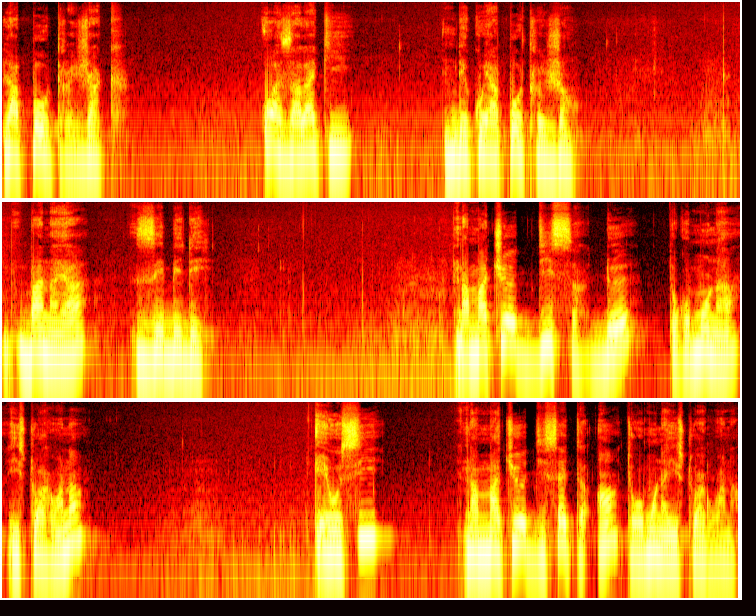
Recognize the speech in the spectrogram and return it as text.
L'apôtre Jacques oyo azalaki ndeko ya apôtre Jean, bana ya Zebede. Na Matthieu 10, 2, tokomona histoire wana. Et aussi, na Matthieu 17, 1, tokomona histoire wana.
